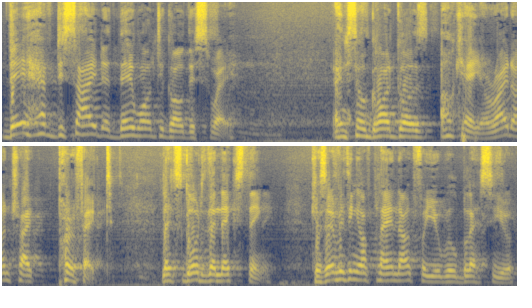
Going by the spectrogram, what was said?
They have decided they want to go this way. And so God goes, okay, you're right on track, perfect. Let's go to the next thing. Because everything I've planned out for you will bless you,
